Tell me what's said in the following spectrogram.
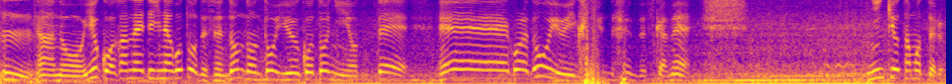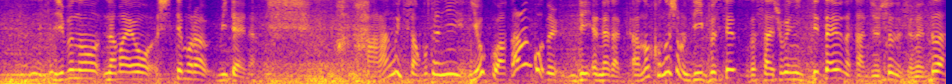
うん、あのよくわかんない的なことをですねどんどんということによって、えー、これはどういう言い方になるんですかね。人気を保ってる自分の名前を知ってもらうみたいな原口さん、本当によくわからんことなんかあのこの人もディープステートとか最初に言ってたような感じの人ですよね、ただ、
